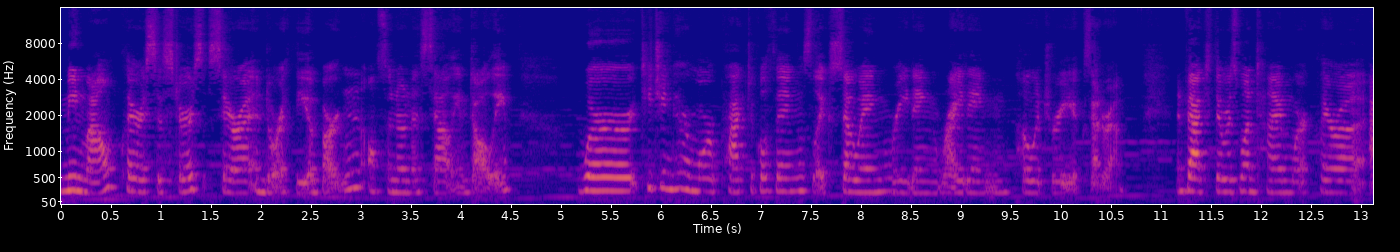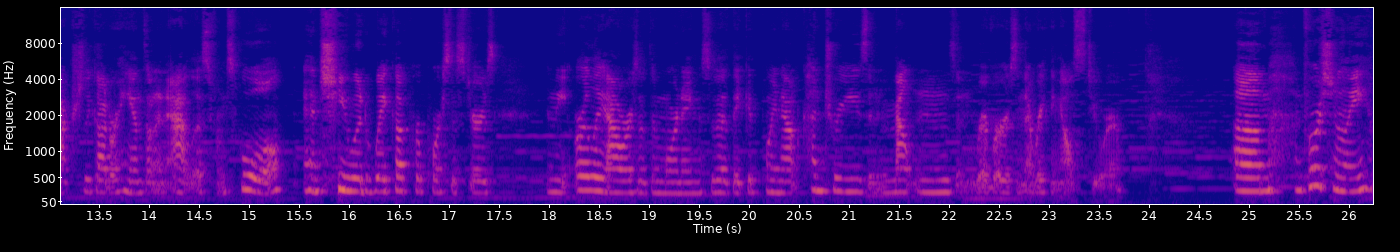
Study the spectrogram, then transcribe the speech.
Meanwhile, Clara's sisters, Sarah and Dorothea Barton, also known as Sally and Dolly, were teaching her more practical things like sewing, reading, writing, poetry, etc. In fact, there was one time where Clara actually got her hands on an atlas from school, and she would wake up her poor sisters in the early hours of the morning so that they could point out countries and mountains and rivers and everything else to her. Um, unfortunately,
